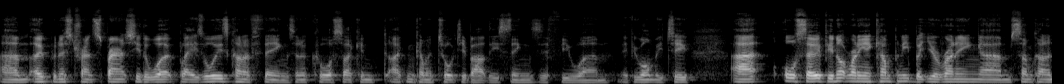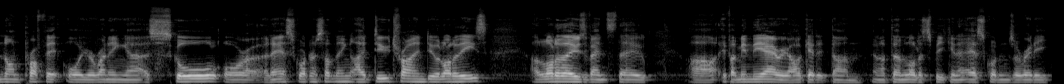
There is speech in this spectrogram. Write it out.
Um, openness, transparency, the workplace, all these kind of things, and of course, I can I can come and talk to you about these things if you um, if you want me to. Uh, also, if you're not running a company but you're running um, some kind of non-profit or you're running a school or an air squadron or something, I do try and do a lot of these. A lot of those events, though, uh, if I'm in the area, I'll get it done, and I've done a lot of speaking at air squadrons already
